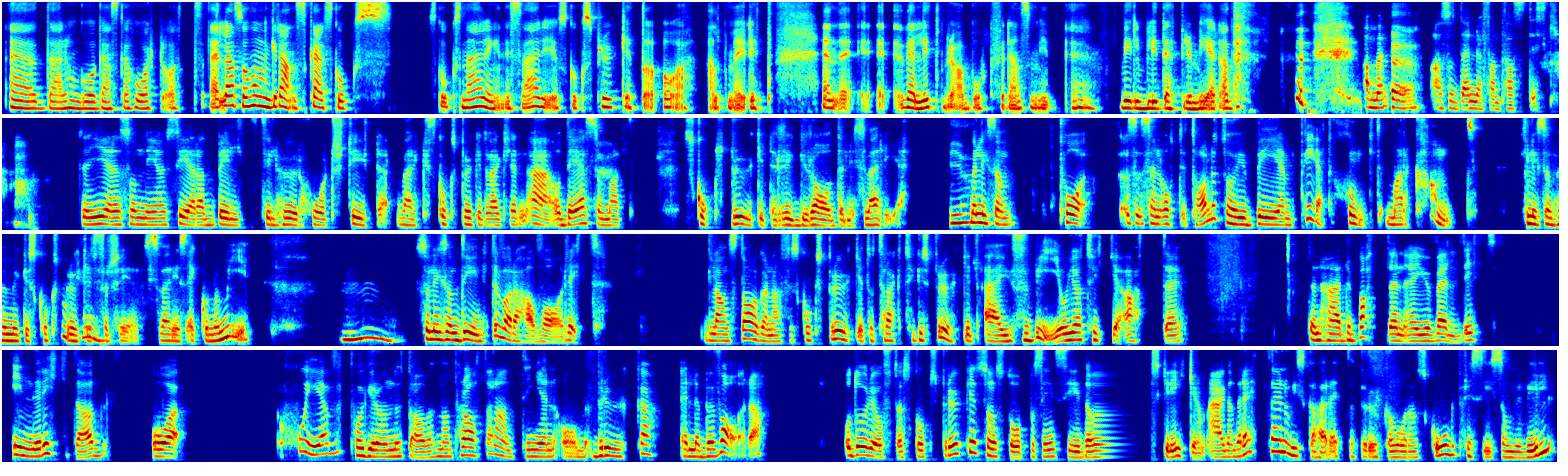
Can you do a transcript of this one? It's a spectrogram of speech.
eh, där hon går ganska hårt åt, eller alltså hon granskar skogs, skogsnäringen i Sverige och skogsbruket och, och allt möjligt. En eh, väldigt bra bok för den som eh, vill bli deprimerad. Ja, men, alltså den är fantastisk. Den ger en så nyanserad bild till hur hårt styrt skogsbruket verkligen är. Och det är som att skogsbruket är ryggraden i Sverige. Ja. Men liksom på, alltså sen 80-talet så har ju BNP sjunkit markant för liksom hur mycket skogsbruket okay. förser Sveriges ekonomi. Mm. Så liksom det är inte vad det har varit. Glansdagarna för skogsbruket och trakthyggesbruket är ju förbi och jag tycker att eh, den här debatten är ju väldigt inriktad och skev på grund av att man pratar antingen om bruka eller bevara. Och då är det ofta skogsbruket som står på sin sida och skriker om äganderätten och vi ska ha rätt att bruka vår skog precis som vi vill.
